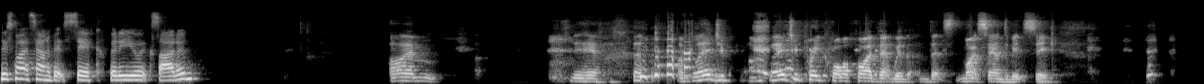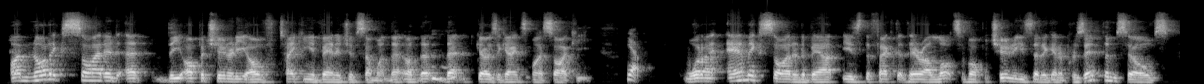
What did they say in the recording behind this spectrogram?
This might sound a bit sick, but are you excited? I'm. Yeah, I'm glad you. I'm glad you pre-qualified that with that. Might sound a bit sick. I'm not excited at the opportunity of taking advantage of someone. That that, mm-hmm. that goes against my psyche. What I am excited about is the fact that there are lots of opportunities that are going to present themselves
